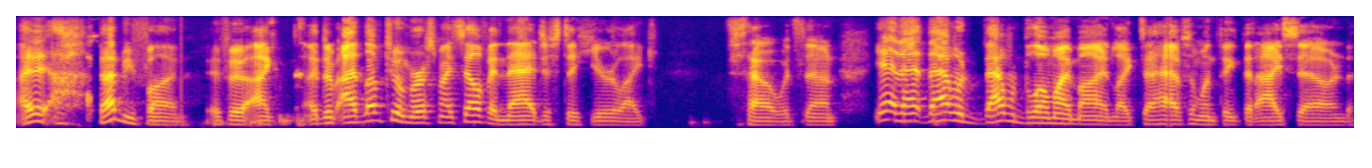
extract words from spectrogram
I uh, that'd be fun if it, I I'd, I'd love to immerse myself in that just to hear like just how it would sound. Yeah, that that would that would blow my mind. Like to have someone think that I sound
